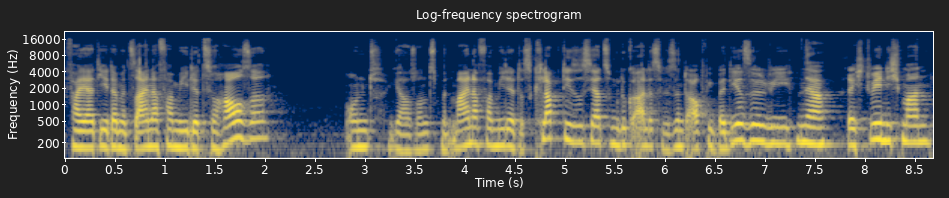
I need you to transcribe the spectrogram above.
feiert jeder mit seiner Familie zu Hause und ja, sonst mit meiner Familie. Das klappt dieses Jahr zum Glück alles. Wir sind auch wie bei dir, Silvi, Ja. recht wenig Mann.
